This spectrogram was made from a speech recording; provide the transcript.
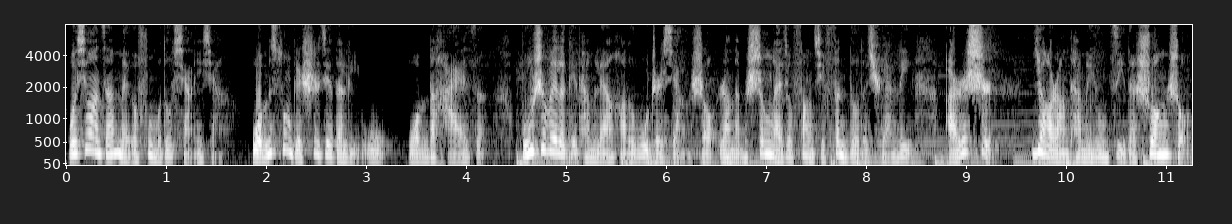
我希望咱每个父母都想一想。我们送给世界的礼物，我们的孩子不是为了给他们良好的物质享受，让他们生来就放弃奋斗的权利，而是要让他们用自己的双手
